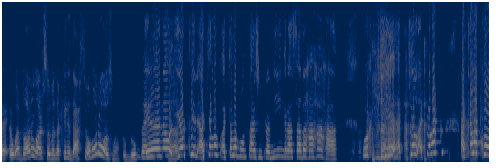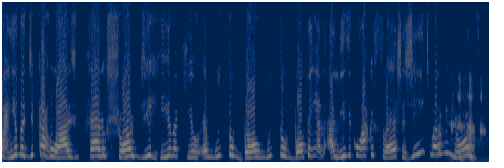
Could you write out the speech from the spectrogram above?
é, eu adoro Lawrence, mas aquele Darcy é horroroso, mas tudo bem. É, não, né? e aquele, aquela, aquela montagem para mim é engraçada, hahaha. Porque aquela, aquela, aquela corrida de carruagem, cara, eu choro de rir naquilo. É muito bom, muito bom. Tem a, a Lizzie com arco e flecha. Gente, maravilhoso.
